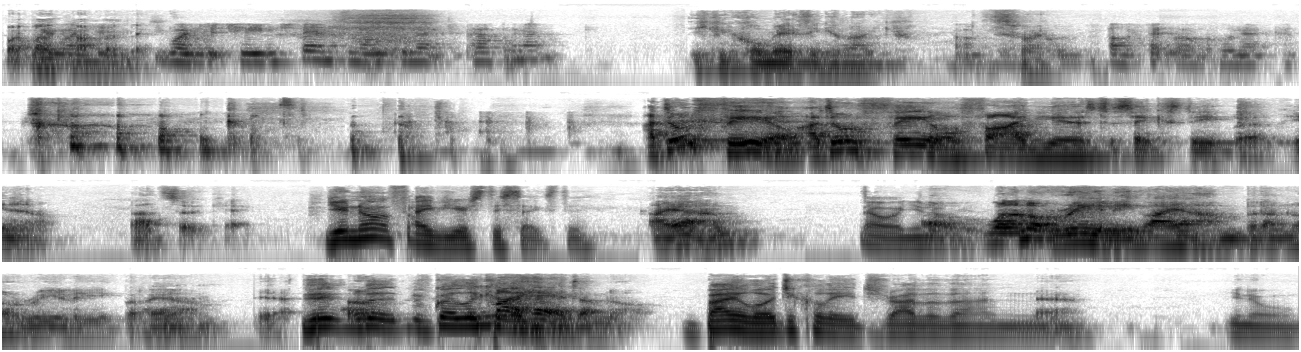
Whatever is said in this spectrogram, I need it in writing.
Quite like Papa it, Nick. you want it changed then from Uncle Nick to Papa Nick? You can call me anything you like. Okay, It's fine. I'll stick with Uncle Nick. oh God. I don't feel I don't feel five years to sixty, but you know that's okay. You're not five years to sixty. I am. No, you're not. Oh, well, I'm not really. I am, but I'm not really. But I am. Yeah. The- the- we've got to look In my like, head, I'm not. biological age rather than Yeah. you know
